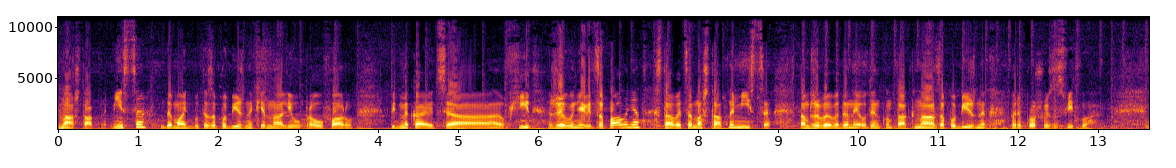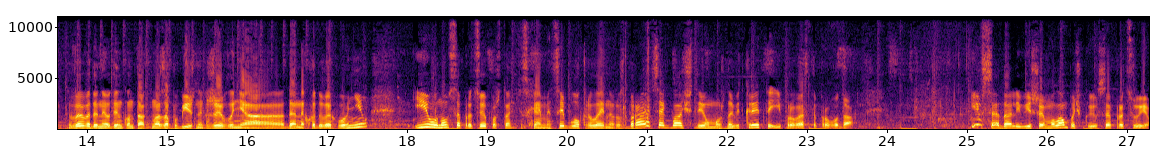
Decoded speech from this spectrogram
на штатне місце, де мають бути запобіжники на ліву праву фару. Підмикаються вхід живлення від запалення, ставиться на штатне місце. Там вже виведений один контакт на запобіжник, перепрошую за світло. Виведений один контакт на запобіжник живлення денних ходових вогнів. І воно все працює по штатній схемі. Цей блок релей не розбирається, як бачите, його можна відкрити і провести провода. І все, далі вішаємо лампочку і все працює.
